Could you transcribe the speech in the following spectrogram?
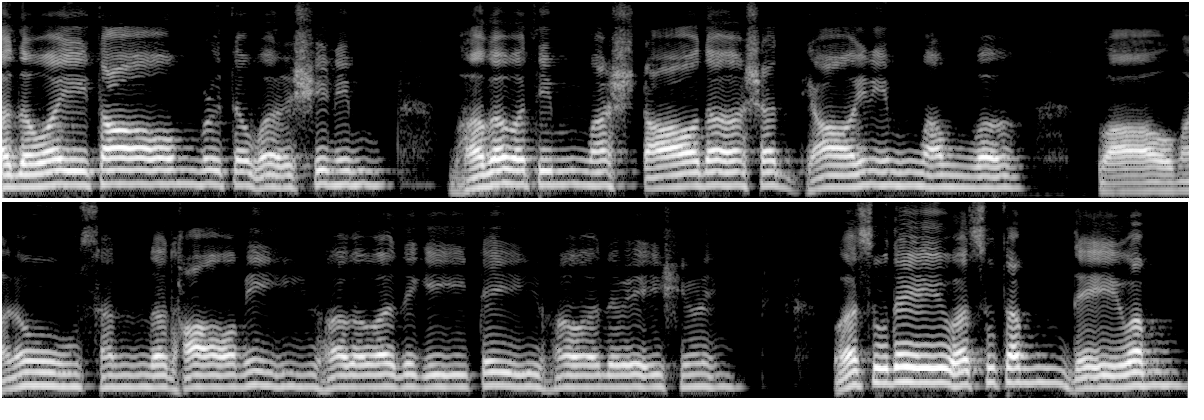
अद्वैतामृतवर्षिणीं भगवतीम् अष्टादशाध्यायिनीम् अम्ब त्वामनुसन्दधामि भगवद्गीते भवद्वेषिणीं। वसुदेवसुतं देवं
